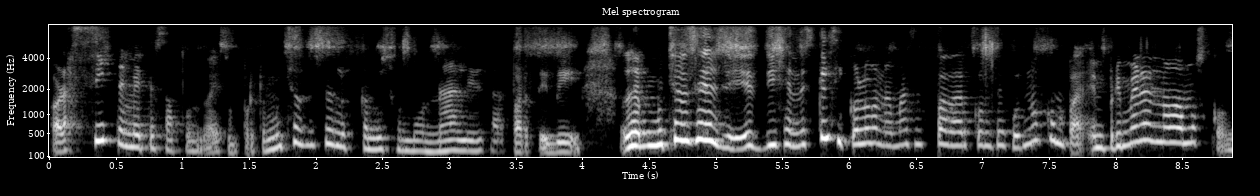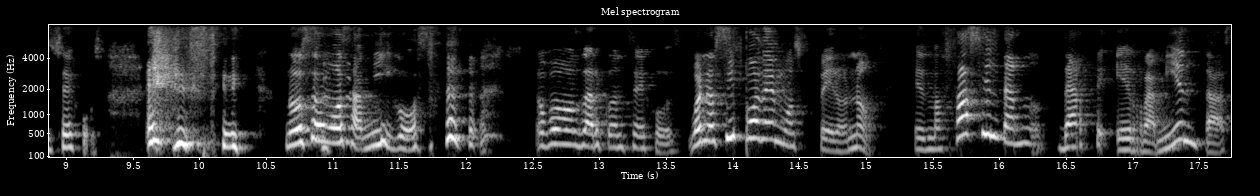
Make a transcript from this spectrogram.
Ahora sí te metes a fondo a eso, porque muchas veces los cambios hormonales, aparte de, o sea, muchas veces dicen, es que el psicólogo nada más es para dar consejos. No, compa, en primera no damos consejos, este, no somos amigos, no podemos dar consejos. Bueno, sí podemos, pero no. Es más fácil darte herramientas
